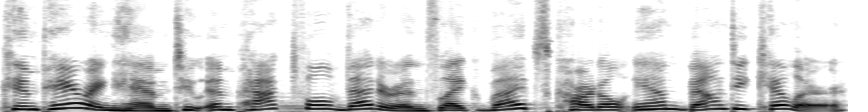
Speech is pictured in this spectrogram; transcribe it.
comparing him to impactful veterans like Vybz Kartel and Bounty Killer.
